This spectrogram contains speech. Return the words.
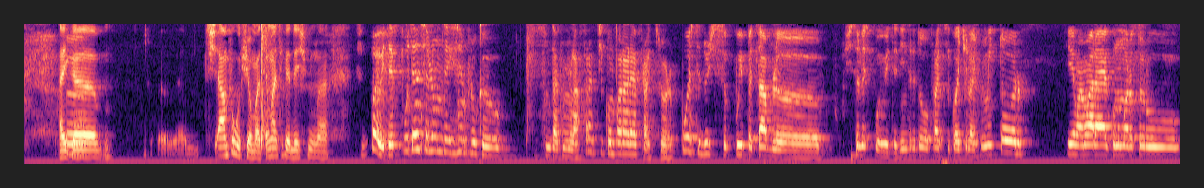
adică și am făcut și eu matematică, deci na, Păi, uite, putem să luăm de exemplu că sunt acum la fracții, compararea fracțiilor. Poți să te duci să pui pe tablă și să le spui, uite, dintre două fracții cu același numitor, e mai mare aia cu numărătorul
